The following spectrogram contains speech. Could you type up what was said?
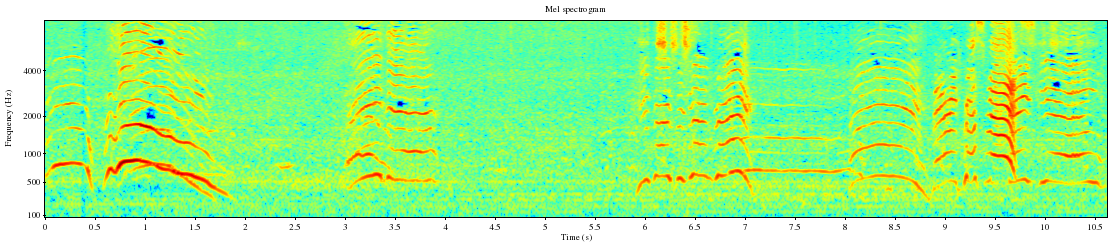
Woo-hoo! Hey there! You guys are doing great. Hey! Merry Christmas! Thank you.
